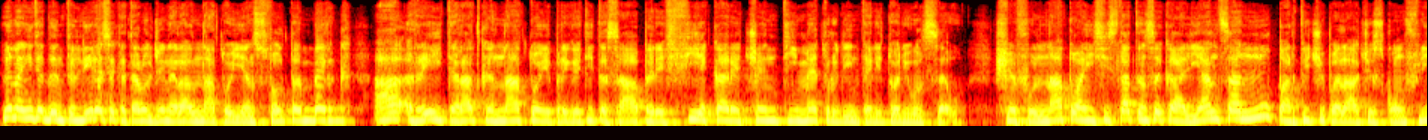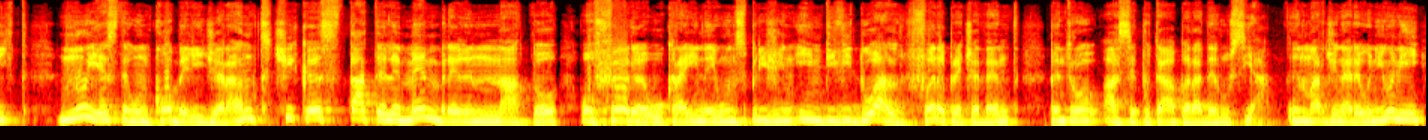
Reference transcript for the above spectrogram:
Înainte de întâlnire, secretarul general NATO Jens Stoltenberg a reiterat că NATO e pregătită să apere fiecare centimetru din teritoriul său. Șeful NATO a insistat însă că alianța nu participă la acest conflict, nu este un cobeligerant, ci că statele membre în NATO oferă Ucrainei un sprijin individual, fără precedent, pentru a se putea apăra de Rusia. În marginea reuniunii,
